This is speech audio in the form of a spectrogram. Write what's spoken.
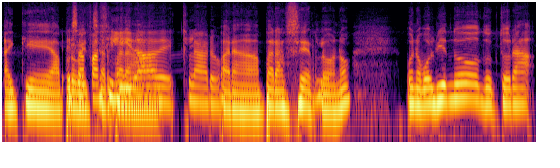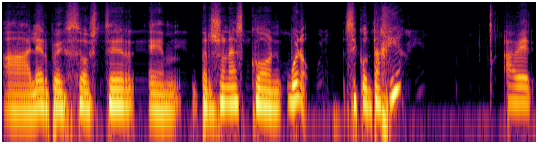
hay que aprovechar esas facilidades, para, claro. Para, hacerlo, ¿no? Bueno, volviendo, doctora, al herpes zóster, em, personas con... Bueno, ¿se contagia? A ver,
